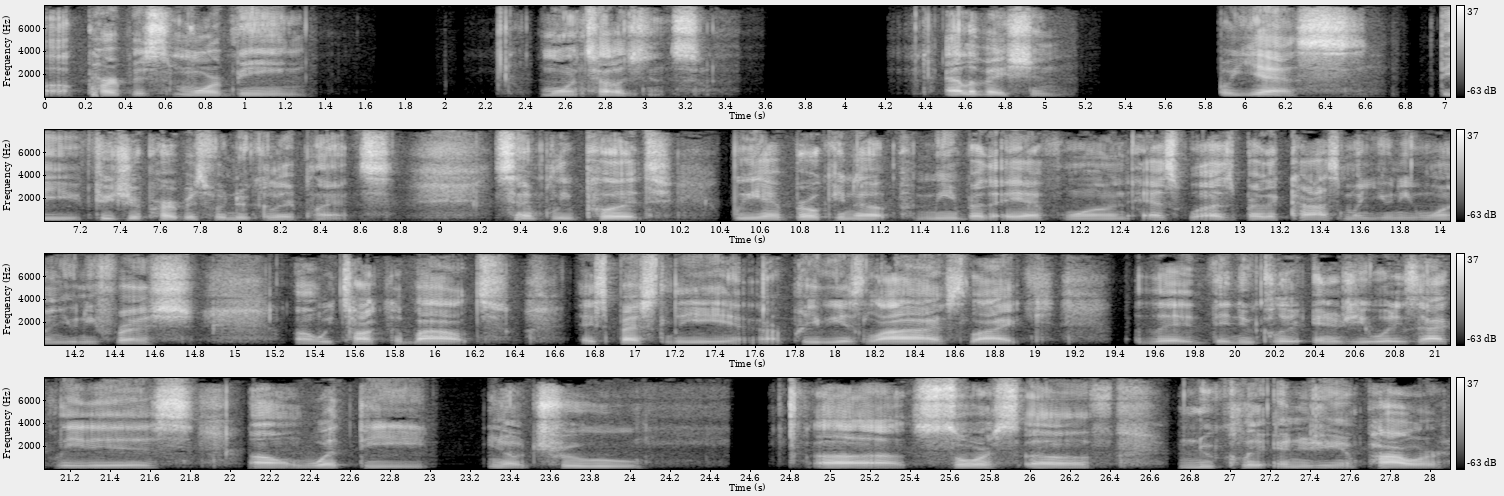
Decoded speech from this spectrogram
uh, purpose, more being, more intelligence. Elevation. Well, yes, the future purpose for nuclear plants. Simply put, we have broken up me, brother AF1, as well as brother Cosmo Uni 1, Unifresh. Uh, we talked about, especially in our previous lives, like the, the nuclear energy, what exactly it is, um, what the you know true uh, source of nuclear energy and power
